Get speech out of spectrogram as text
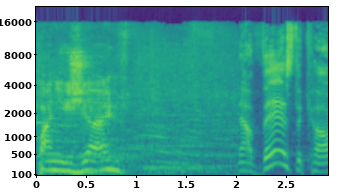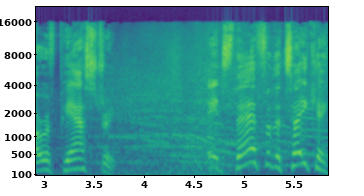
Guan Yu Zhou. Now there's the car of Piastri. It's there for the taking.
